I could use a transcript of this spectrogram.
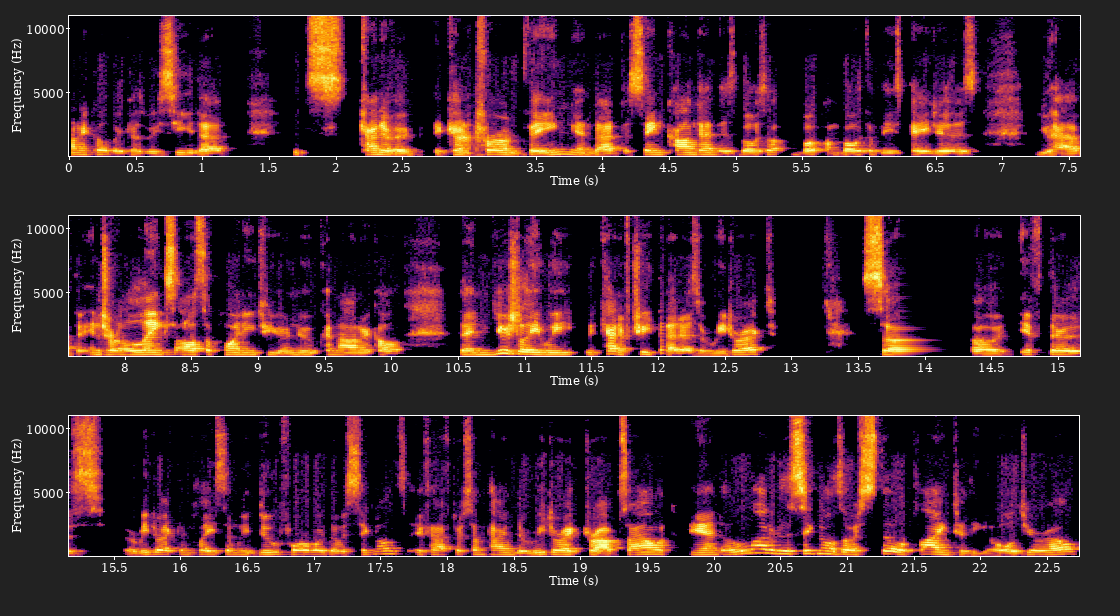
canonical because we see that it's kind of a, a confirmed thing and that the same content is both on both of these pages, you have the internal links also pointing to your new canonical, then usually we, we kind of treat that as a redirect. So if there's a redirect in place, then we do forward those signals. If after some time the redirect drops out and a lot of the signals are still applying to the old URL,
